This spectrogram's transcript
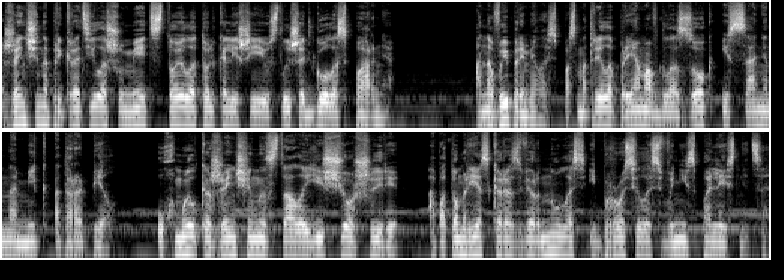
Женщина прекратила шуметь, стоило только лишь ей услышать голос парня. Она выпрямилась, посмотрела прямо в глазок, и Саня на миг оторопел – Ухмылка женщины стала еще шире, а потом резко развернулась и бросилась вниз по лестнице.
